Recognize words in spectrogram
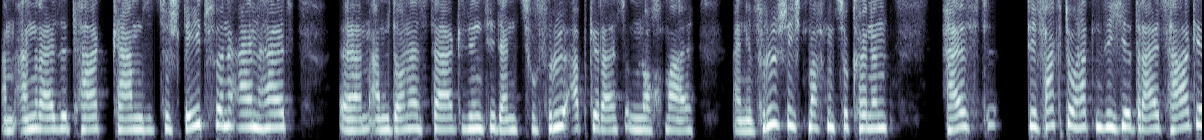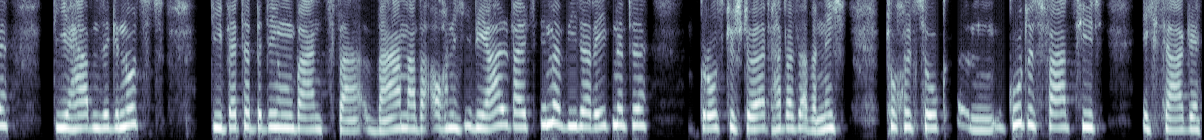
Am Anreisetag kamen sie zu spät für eine Einheit. Ähm, am Donnerstag sind sie dann zu früh abgereist, um nochmal eine Frühschicht machen zu können. Heißt, de facto hatten sie hier drei Tage, die haben sie genutzt. Die Wetterbedingungen waren zwar warm, aber auch nicht ideal, weil es immer wieder regnete. Groß gestört hat das aber nicht. Tuchel zog ein gutes Fazit. Ich sage,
